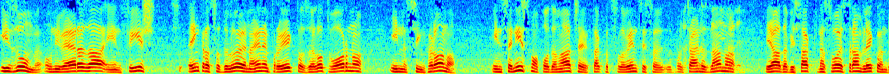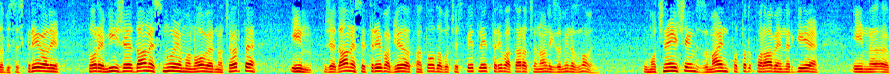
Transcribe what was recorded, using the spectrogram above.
Izum, Univerza in FIŠ enkrat sodelujejo na enem projektu zelo tvorno, in sinhrono. In se nismo po domače, tako kot slovenci, se običajno znamo, ja, da bi vsak na svojo stran vlekel in da bi se skregali. Torej, mi že danes snujemo nove načrte in že danes je treba gledati na to, da bo čez pet let treba ta računalnik zamenjati z novim. V močnejšim, z manj porabe energije in uh,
